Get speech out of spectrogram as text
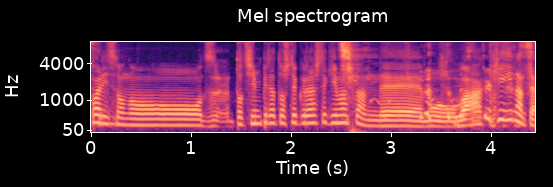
ぱりそのずっとチンピラとして暮らしてきましたんで もう脇なんて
